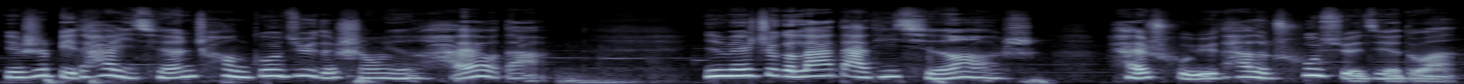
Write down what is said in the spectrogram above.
也是比他以前唱歌剧的声音还要大。因为这个拉大提琴啊，是还处于他的初学阶段。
